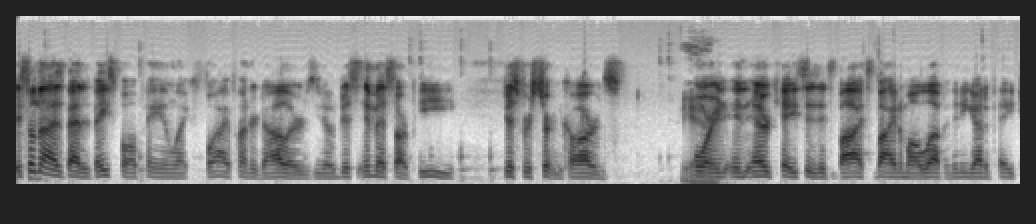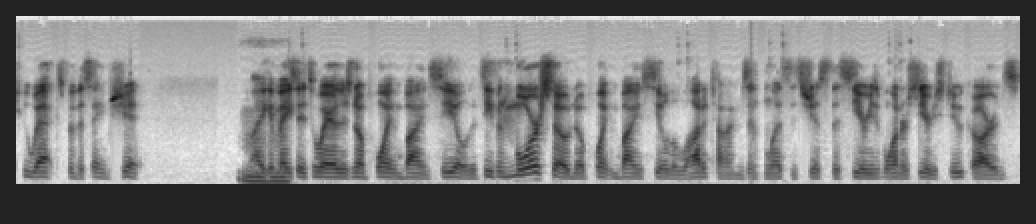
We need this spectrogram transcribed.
it's still not as bad as baseball paying like five hundred dollars. You know, just MSRP, just for certain cards. Yeah. Or in, in other cases, it's bots buying them all up, and then you got to pay two x for the same shit. Like it Mhm. makes it to where there's no point in buying sealed. It's even more so no point in buying sealed a lot of times unless it's just the series one or series two cards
